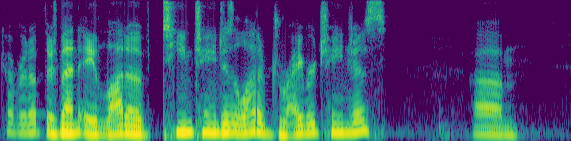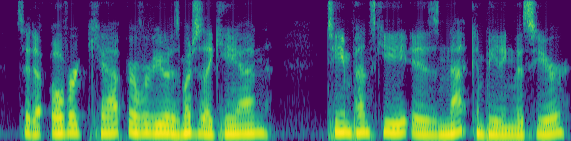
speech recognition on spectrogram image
cover it up. There's been a lot of team changes, a lot of driver changes. Um, say to overca- overview it as much as I can. Team Penske is not competing this year.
